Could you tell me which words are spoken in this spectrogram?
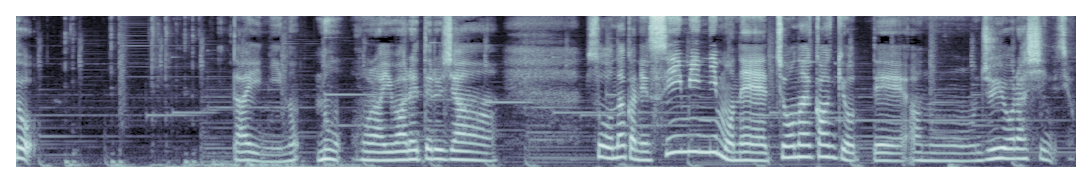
腸第2の、の、ほら言われてるじゃん。そう、なんかね、睡眠にもね、腸内環境って、あのー、重要らしいんですよ。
